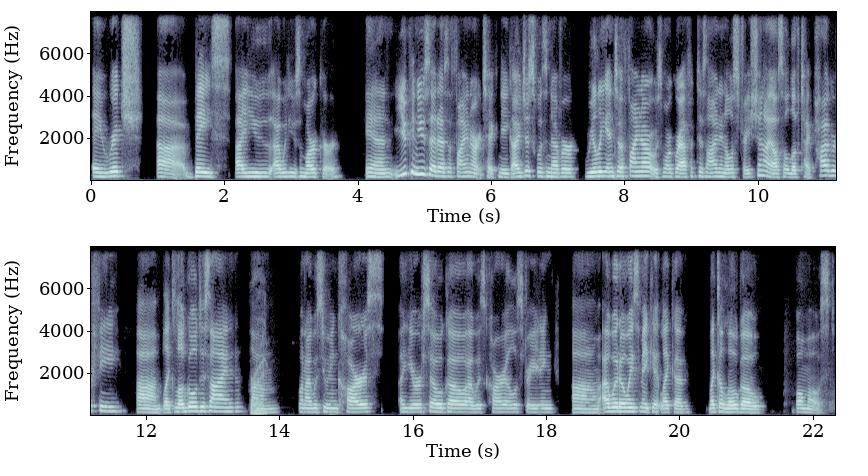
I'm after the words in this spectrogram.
a rich uh, base, I use I would use a marker. And you can use that as a fine art technique. I just was never really into fine art. It was more graphic design and illustration. I also love typography, um, like logo design. Right. Um, when I was doing cars a year or so ago, I was car illustrating. Um, I would always make it like a like a logo almost.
